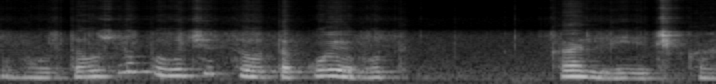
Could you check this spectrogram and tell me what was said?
Вот, должно получиться вот такое вот колечко.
